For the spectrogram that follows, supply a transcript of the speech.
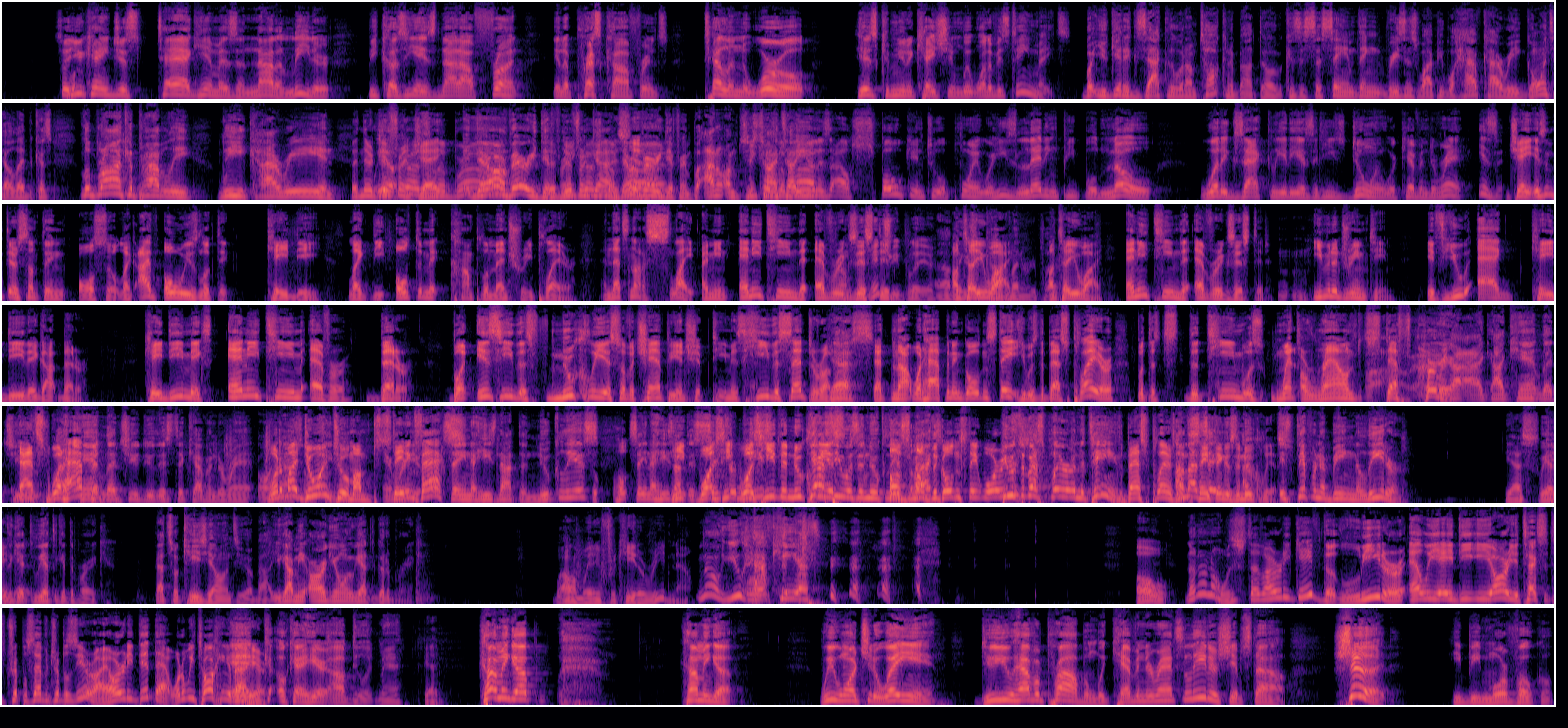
So you can't just tag him as a not a leader because he is not out front in a press conference telling the world his communication with one of his teammates. But you get exactly what I'm talking about, though, because it's the same thing. Reasons why people have Kyrie going to LA because LeBron could probably lead Kyrie, and But they're you know, different, Jay. LeBron- they are very different. different guys, They're yeah. very different. But I don't. I'm just because trying to tell you. LeBron is outspoken to a point where he's letting people know what exactly it is that he's doing where Kevin Durant isn't. Jay, isn't there something also like I've always looked at KD like the ultimate complimentary player, and that's not a slight. I mean, any team that ever existed. Player. I'll tell you why. player. I'll tell you why. Any team that ever existed, even a dream team, if you add KD, they got better. KD makes any team ever better. But is he the nucleus of a championship team? Is he the center of Yes. it? That's not what happened in Golden State. He was the best player, but the the team was went around Steph Curry. I, I, I can't let you. That's what I happened. Can't let you do this to Kevin Durant. What am I doing TV to him? I'm stating facts. saying that he's not the nucleus. saying that he's He- not the was he was he the nucleus? Yes, he was the nucleus of, of the Golden State Warriors. He was the best player on the team. The best player is I'm not the same saying- thing as the nucleus. It's different than being the leader. yes, We have to get. We have to get the break. That's what Key's yelling to you about. You got me arguing. We got to go to break. Well, I'm waiting for Key to read now. No, you Well, have Key to. Oh no no no! This, I already gave the leader L E A D E R. You texted to triple seven triple zero. I already did that. What are we talking about And- here? Okay, here I'll do it, man. Good. Coming up, coming up, we want you to weigh in. Do you have a problem with Kevin Durant's leadership style? Should he be more vocal?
